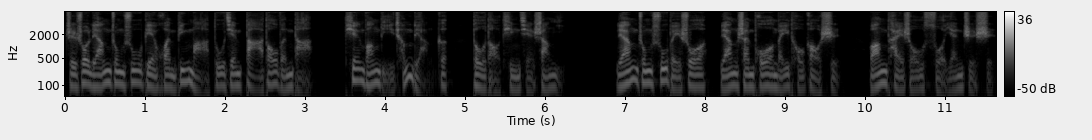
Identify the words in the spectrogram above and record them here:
只说梁中书便换兵马都监大刀文达、天王李成两个都到厅前商议。梁中书被说梁山坡眉头告示王太守所言之事，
